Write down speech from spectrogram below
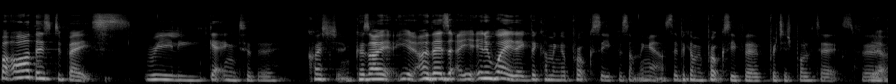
But are those debates really getting to the question? Because I, you know, there's in a way they're becoming a proxy for something else. They're becoming a proxy for British politics, for Yeah.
